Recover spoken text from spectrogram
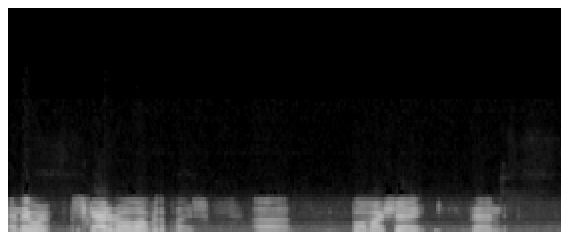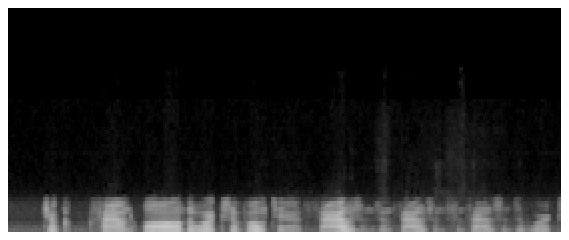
and they were scattered all over the place. Uh, Beaumarchais then took found all the works of Voltaire, thousands and thousands and thousands of works,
